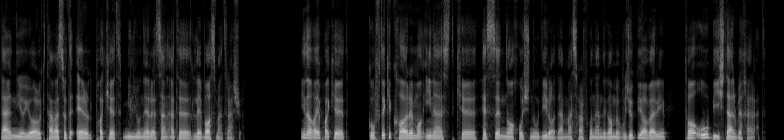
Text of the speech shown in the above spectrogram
در نیویورک توسط ارل پاکت میلیونر صنعت لباس مطرح شد. این آقای پاکت گفته که کار ما این است که حس ناخشنودی را در مصرف کنندگان به وجود بیاوریم تا او بیشتر بخرد.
